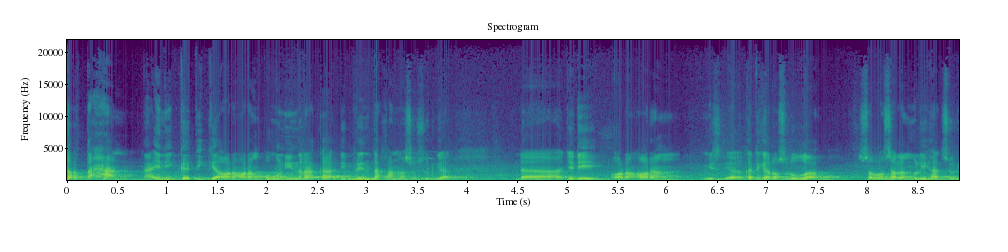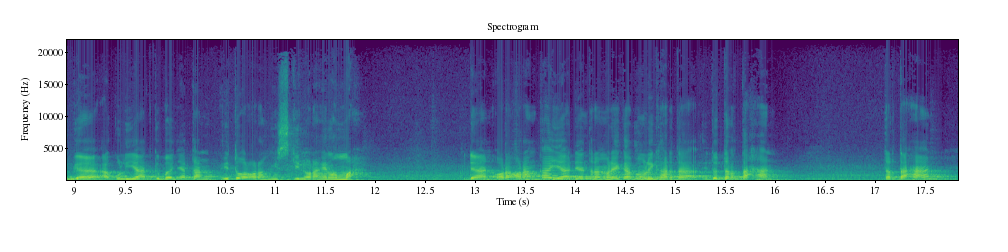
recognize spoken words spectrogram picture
tertahan. Nah ini ketika orang-orang penghuni neraka diperintahkan masuk surga. Nah, jadi orang-orang ya, ketika Rasulullah SAW melihat surga, aku lihat kebanyakan itu orang-orang miskin, orang yang lemah. Dan orang-orang kaya di antara mereka pemilik harta itu tertahan. Tertahan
